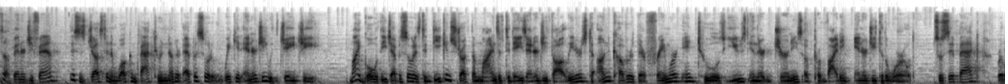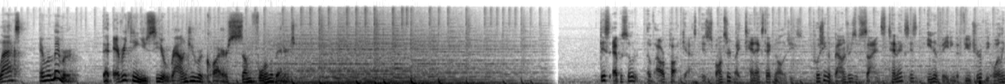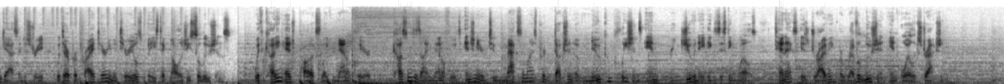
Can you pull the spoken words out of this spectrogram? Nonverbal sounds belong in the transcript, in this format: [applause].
What's up, Energy fam? This is Justin, and welcome back to another episode of Wicked Energy with JG. My goal with each episode is to deconstruct the minds of today's energy thought leaders to uncover their framework and tools used in their journeys of providing energy to the world. So sit back, relax, and remember that everything you see around you requires some form of energy. This episode of our podcast is sponsored by TenEx Technologies. Pushing the boundaries of science, TenEx is innovating the future of the oil and gas industry with their proprietary materials based technology solutions. With cutting edge products like NanoClear, custom designed nanofluids engineered to maximize production of new completions and rejuvenate existing wells, TenEx is driving a revolution in oil extraction.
